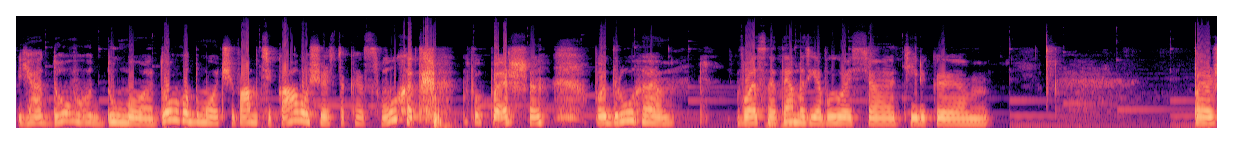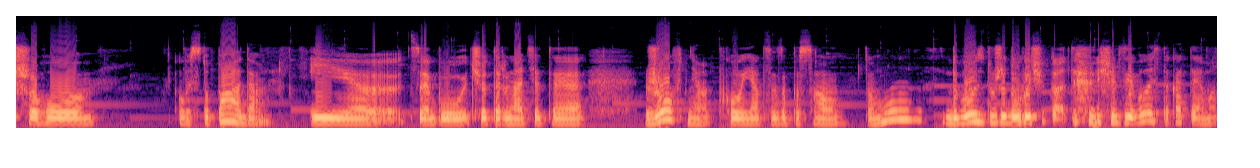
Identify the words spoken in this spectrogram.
я довго думала, довго думала, чи вам цікаво щось таке слухати, по-перше. По-друге, власне, тема з'явилася тільки 1 листопада, і е, це було 14 жовтня, коли я це записала. Тому довелось дуже довго чекати, щоб з'явилась така тема.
